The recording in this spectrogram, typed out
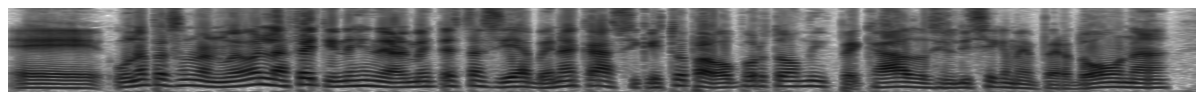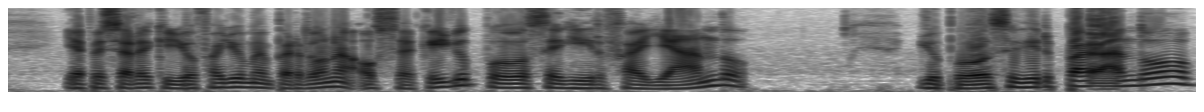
Eh, una persona nueva en la fe tiene generalmente estas ideas, ven acá, si Cristo pagó por todos mis pecados, y Él dice que me perdona, y a pesar de que yo fallo me perdona, o sea que yo puedo seguir fallando. Yo puedo seguir pagando,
